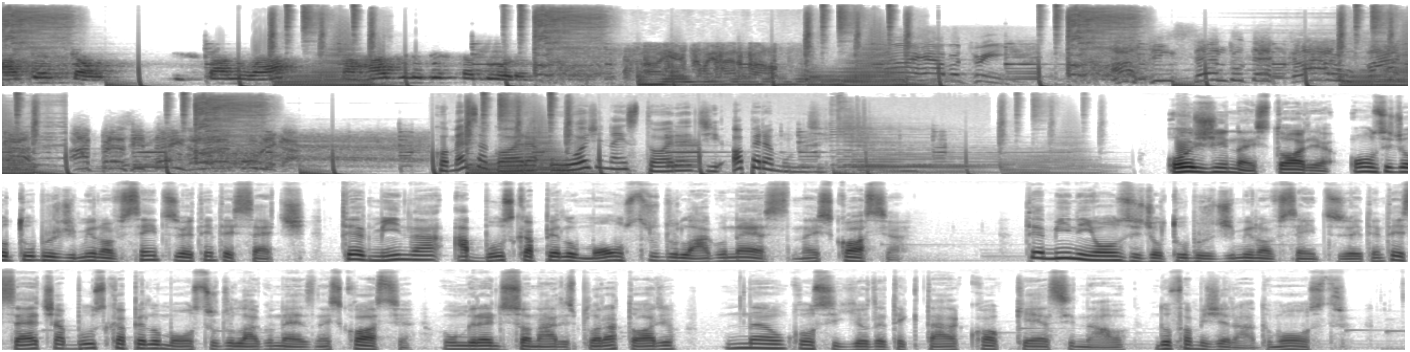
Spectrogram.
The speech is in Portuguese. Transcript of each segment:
Atenção, está no ar a Rádio Libertadora. Assim sendo, declaro vaga a presidência da República. Começa agora o Hoje na História de Ópera Mundi. Hoje na história, 11 de outubro de 1987, termina a busca pelo monstro do Lago Ness, na Escócia. Termina em 11 de outubro de 1987 a busca pelo monstro do Lago Ness, na Escócia. Um grande sonar exploratório não conseguiu detectar qualquer sinal do famigerado monstro.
